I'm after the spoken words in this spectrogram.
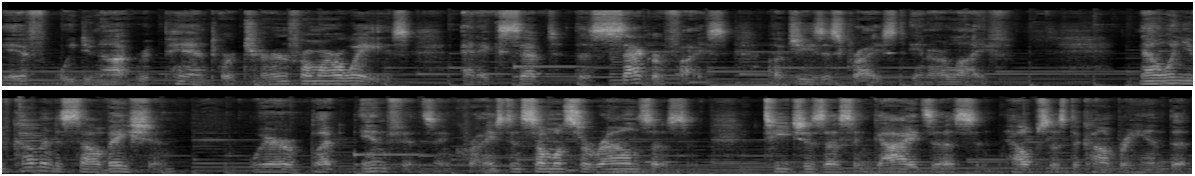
if we do not repent or turn from our ways and accept the sacrifice of Jesus Christ in our life. Now, when you've come into salvation, we're but infants in Christ, and someone surrounds us and teaches us and guides us and helps us to comprehend the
